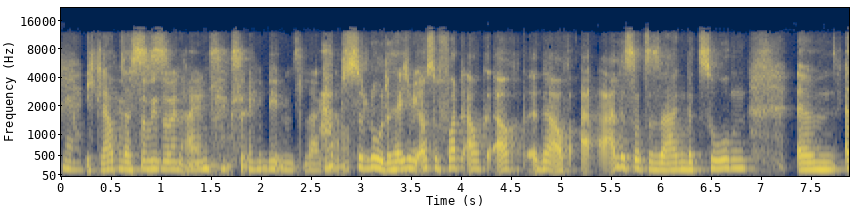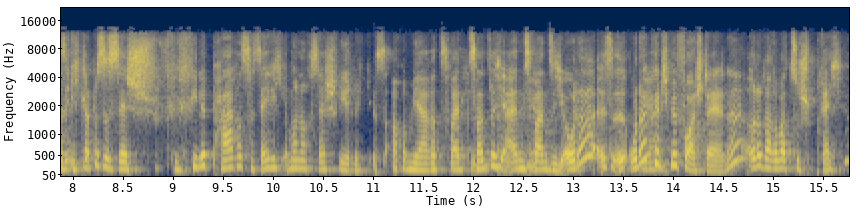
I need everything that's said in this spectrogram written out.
Ja, ich glaube, das sowieso in allen sexuellen Lebenslagen. Absolut, auch. das hätte ich mich auch sofort auch, auch ne, auf alles sozusagen bezogen. Ähm, also ich glaube, dass es sehr für viele Paare tatsächlich immer noch sehr schwierig ist, auch im Jahre 2021, ja. oder? Ist, oder ja. könnte ich mir vorstellen, ne? Oder darüber zu sprechen?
